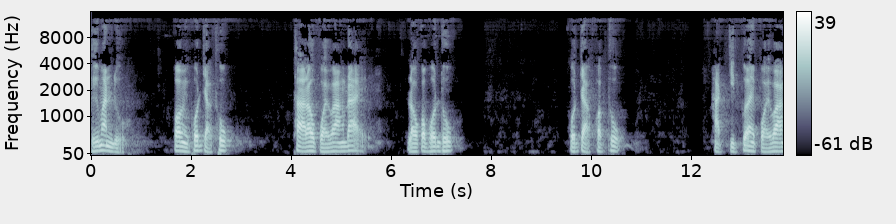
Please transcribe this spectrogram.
ถือมั่นอยู่ ก็ไม่พ้นจากทุกข์ ถ้าเราปล่อยวางได้ เราก็พ้นทุกข์ พ้นจากความทุกข์ หัดจิตเพื่อให้ปล่อยวาง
